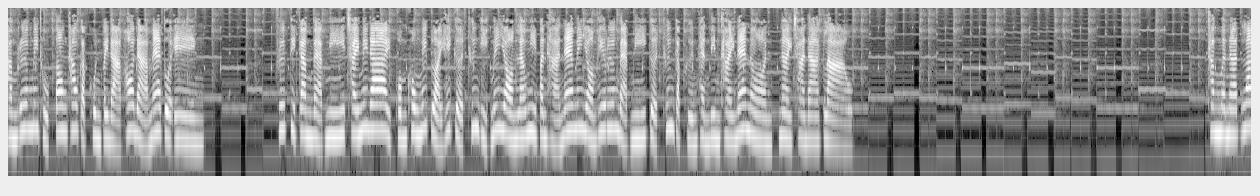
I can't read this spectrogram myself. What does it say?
ทำเรื่องไม่ถูกต้องเท่ากับคุณไปด่าพ่อด่าแม่ตัวเองพฤติกรรมแบบนี้ใช้ไม่ได้ ผมคงไม่ปล่อยให้เกิดขึ้นอีกไม่ยอมแล้วมีปัญหาแน่ไม่ยอมให้เรื่องแบบนี้เกิดขึ้นกับผืนแผ่นดินไทยแน่นอน นายชาดากล่าว ธรรมนัตล่า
